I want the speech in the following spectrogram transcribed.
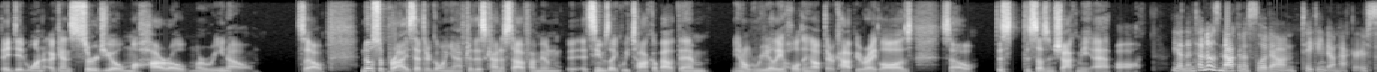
they did one against Sergio Moharo Marino. So, no surprise that they're going after this kind of stuff. I mean, it seems like we talk about them, you know, really holding up their copyright laws. So, this this doesn't shock me at all. Yeah, Nintendo's not going to slow down taking down hackers.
